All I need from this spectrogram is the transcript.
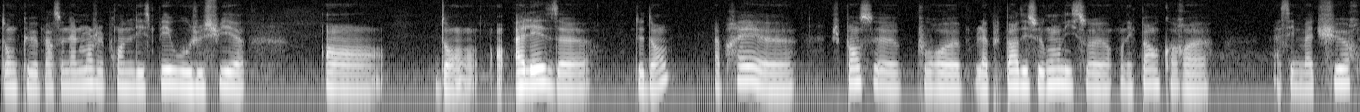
Donc euh, personnellement, je vais prendre l'ESP où je suis euh, en, dans, à l'aise euh, dedans. Après, je pense pour la plupart des secondes, on n'est pas encore assez mature,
